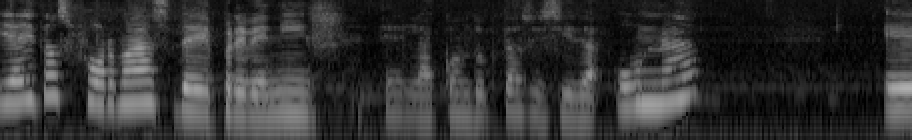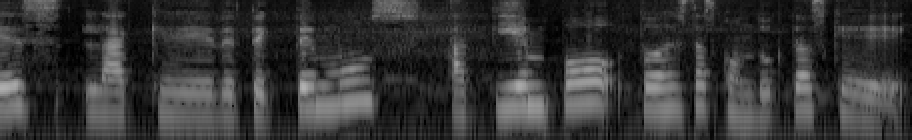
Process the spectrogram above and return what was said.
Y hay dos formas de prevenir eh, la conducta suicida. Una es la que detectemos a tiempo todas estas conductas que,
